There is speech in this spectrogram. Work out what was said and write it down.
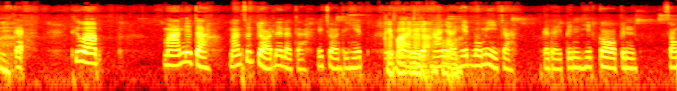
อืมกะถือว่าหมานอยู่จ้ะห มานสุดยอดเลยล่ะจ้ะในจอนที่เฮ็ดเพชรว่าเลยเฮ็ดล่ะหาอย่างเฮ็ดบ่มีจ้ะก็ได้เป็นเฮ็ดกอเป็นสอง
